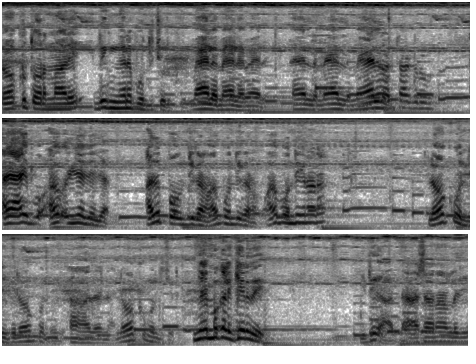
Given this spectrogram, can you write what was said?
ലോക്ക് തുറന്നാൽ ഇത് ഇങ്ങനെ പൊന്തിച്ചു കൊടുക്കും. മേലെ മേലെ മേലെ മേലെ മേലെ മേലെ. ഇല്ല ഇല്ല ഇല്ല. അത് പൊന്തിക്കണം അത് പൊന്തിക്കണം. അത് പൊന്തിക്കണടാ? ലോക്ക് പൊന്തിക്ക് ലോക്ക് പൊന്തി ആ അതെ ലോക്ക് പൊന്തിച്ചു ഇനി നമ്മൾ കളിക്കരുത്. ഇത് ആശാനുള്ളത്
